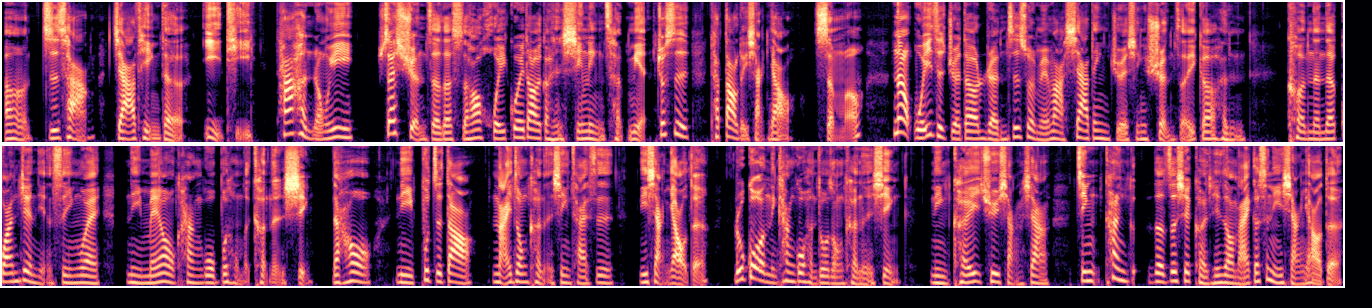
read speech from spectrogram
嗯职场家庭的议题，她很容易。在选择的时候，回归到一个很心灵层面，就是他到底想要什么。那我一直觉得，人之所以没办法下定决心选择一个很可能的关键点，是因为你没有看过不同的可能性，然后你不知道哪一种可能性才是你想要的。如果你看过很多种可能性，你可以去想象，今看的这些可能性中哪一个是你想要的，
